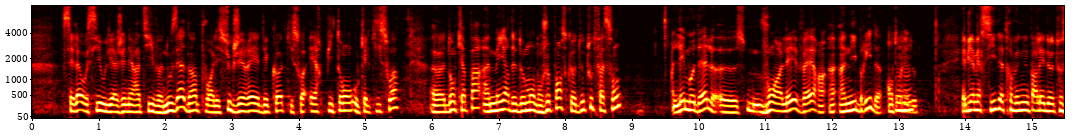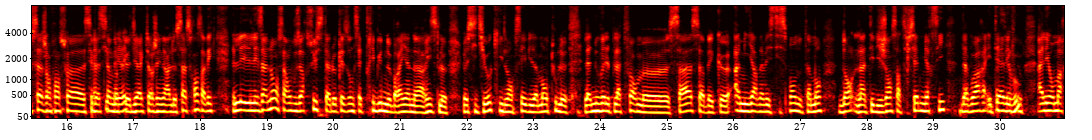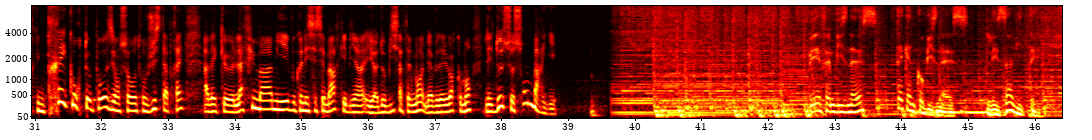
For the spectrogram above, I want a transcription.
C'est là aussi où l'IA générative nous aide hein, pour aller suggérer des codes qui soient R, Python ou quels qu'ils soient. Euh, donc il n'y a pas un meilleur des deux mondes. Donc je pense que de toute façon, les modèles vont aller vers un, hybride entre les mhm. deux. Eh bien, merci d'être venu nous parler de tout ça, Jean-François Sébastien, donc, directeur général de SAS France, avec les, annonces. Hein, on vous a reçu, c'était à l'occasion de cette tribune de Brian Harris, le, le CTO, qui lançait évidemment tout le, la nouvelle plateforme euh, SAS avec euh, un milliard d'investissements, notamment dans l'intelligence artificielle. Merci d'avoir été avec vous. Allez, on marque une très courte pause et on se retrouve juste après avec euh, La Fuma, Mier, vous connaissez ces marques, et eh bien, et Adobe certainement. Et eh bien, vous allez voir comment les deux se sont mariés. BFM Business, Tech Co Business, les invités.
